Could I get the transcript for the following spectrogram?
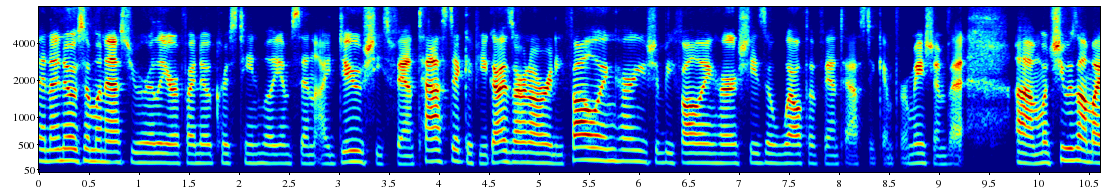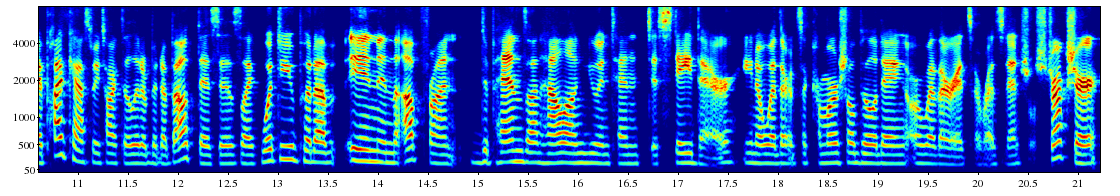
and I know someone asked you earlier if I know Christine Williamson. I do. She's fantastic. If you guys aren't already following her, you should be following her. She's a wealth of fantastic information. But um, when she was on my podcast, we talked a little bit about this is like, what do you put up in in the upfront depends on how long you intend to stay there, you know, whether it's a commercial building or whether it's a residential structure.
